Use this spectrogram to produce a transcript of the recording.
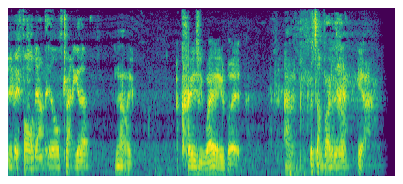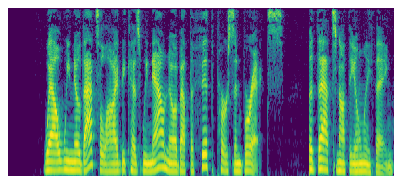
Anybody fall down the hill trying to get up? Not like a crazy way, but um, But some part of the hill. yeah. Well, we know that's a lie because we now know about the fifth person, Bricks. But that's not the only thing.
